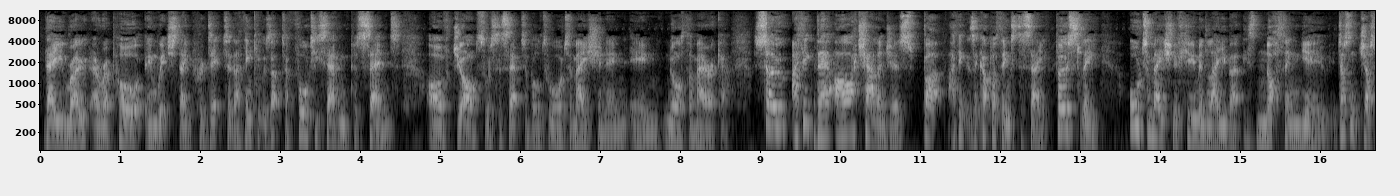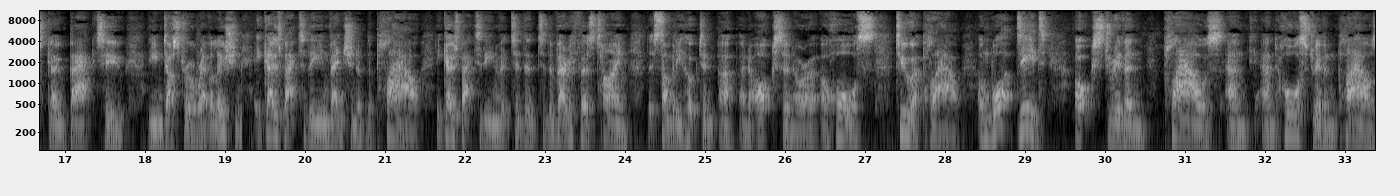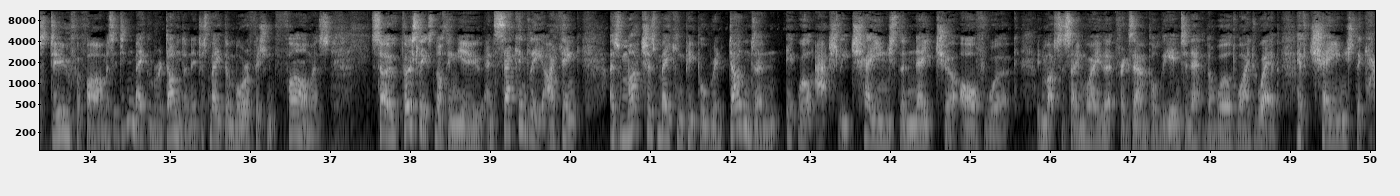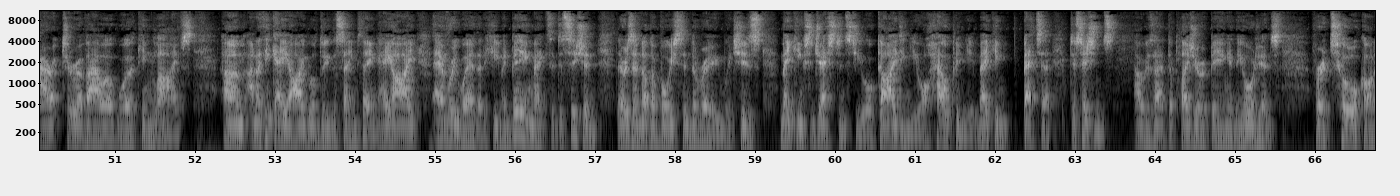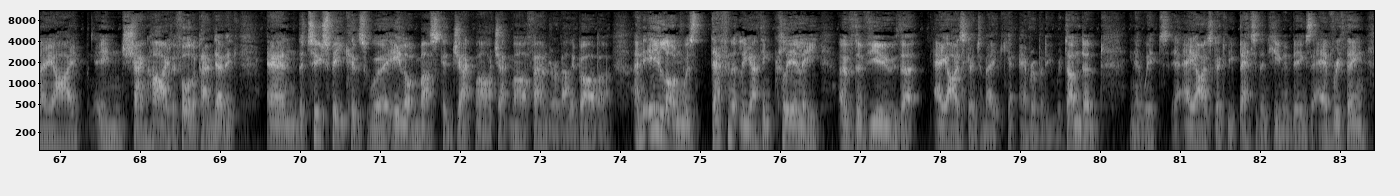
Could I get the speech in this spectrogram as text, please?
they wrote a report in which they predicted, I think it was up to 47% of jobs were susceptible to automation in, in North America. So I think there are challenges, but I think there's a couple of things to say. Firstly, automation of human labour is nothing new. It doesn't just go back to the Industrial Revolution. It goes back to the invention of the plough. It goes back to the to the, to the very first time that somebody hooked an, uh, an oxen or a, a horse to a plough. And what did ox-driven ploughs and, and horse-driven ploughs do for farmers. It didn't make them redundant, it just made them more efficient farmers. So, firstly, it's nothing new. And secondly, I think as much as making people redundant, it will actually change the nature of work in much the same way that, for example, the internet and the World Wide Web have changed the character of our working lives. Um, and I think AI will do the same thing. AI, everywhere that a human being makes a decision, there is another voice in the room which is making suggestions to you or guiding you or helping you, making better decisions. I was at the pleasure of being in the audience for a talk on AI in Shanghai before the pandemic. And the two speakers were Elon Musk and Jack Ma, Jack Ma, founder of Alibaba. And Elon was definitely, I think, clearly of the view that AI is going to make everybody redundant. You know, AI is going to be better than human beings at everything.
